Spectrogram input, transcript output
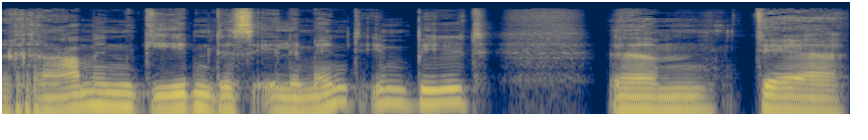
rahmengebendes Element im Bild. Ähm, der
